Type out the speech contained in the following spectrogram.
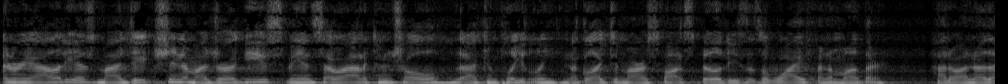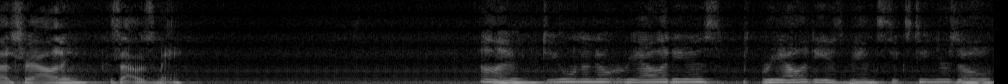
And reality is my addiction and my drug use being so out of control that I completely neglected my responsibilities as a wife and a mother. How do I know that's reality? Because that was me. Hello, do you want to know what reality is? Reality is being 16 years old,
